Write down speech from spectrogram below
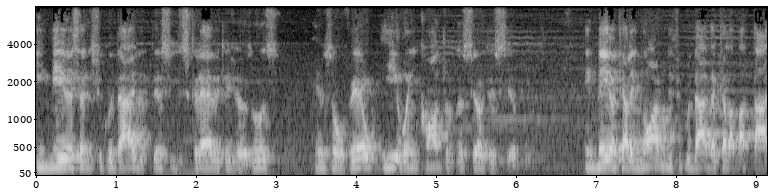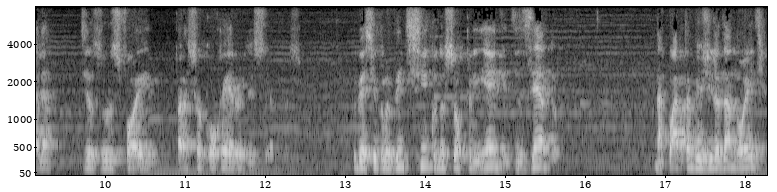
Em meio a essa dificuldade, o texto descreve que Jesus resolveu ir ao encontro dos seus discípulos. Em meio àquela enorme dificuldade, daquela batalha, Jesus foi para socorrer os discípulos. O versículo 25 nos surpreende, dizendo: Na quarta vigília da noite,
